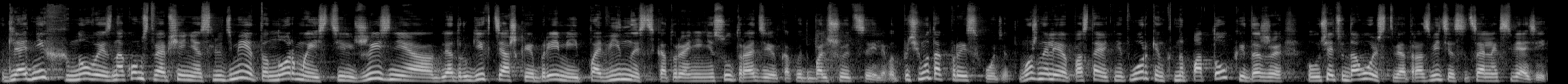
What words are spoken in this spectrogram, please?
Для одних новые знакомства и общение с людьми – это норма и стиль жизни, а для других – тяжкое бремя и повинность, которую они несут ради какой-то большой цели. Вот почему так происходит? Можно ли поставить нетворкинг на поток и даже получать удовольствие от развития социальных связей?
